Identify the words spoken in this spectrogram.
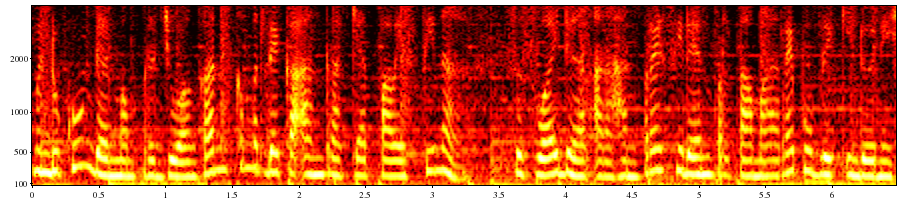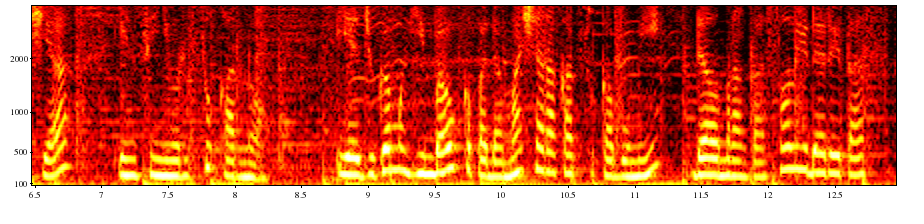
mendukung dan memperjuangkan kemerdekaan rakyat Palestina sesuai dengan arahan Presiden pertama Republik Indonesia, Insinyur Soekarno. Ia juga menghimbau kepada masyarakat Sukabumi dalam rangka solidaritas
